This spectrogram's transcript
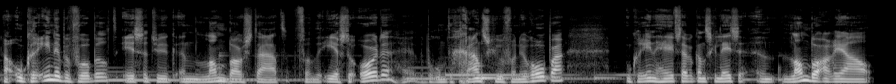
Nou, Oekraïne bijvoorbeeld is natuurlijk een landbouwstaat van de eerste orde, de beroemde graanschuur van Europa. Oekraïne heeft, heb ik eens gelezen, een landbouwareaal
